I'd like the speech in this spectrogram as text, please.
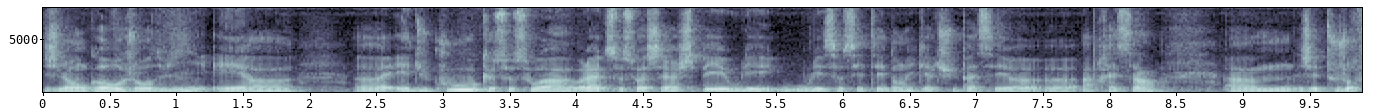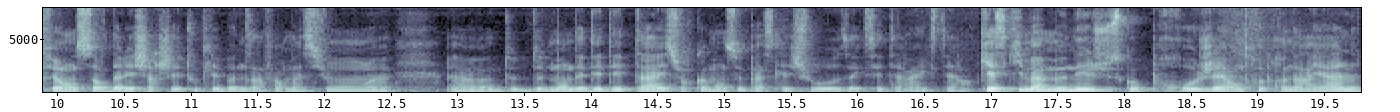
je l'ai encore aujourd'hui et, euh, euh, et du coup que ce soit voilà que ce soit chez HP ou les, ou les sociétés dans lesquelles je suis passé euh, après ça j'ai toujours fait en sorte d'aller chercher toutes les bonnes informations, de, de, demander des détails sur comment se passent les choses, etc. etc. Qu'est-ce qui m'a mené jusqu'au projet entrepreneurial?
